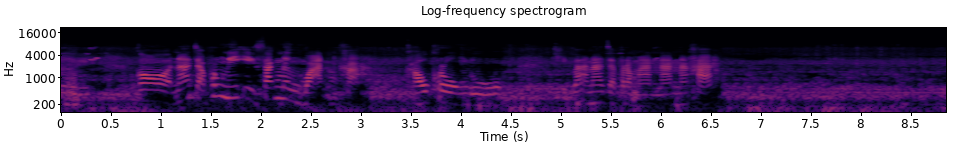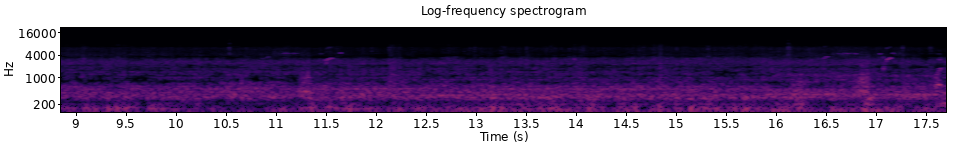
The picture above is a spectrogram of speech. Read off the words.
เลย ก็น่าจะพรุ่งนี้อีกสักหนึ่งวันค่ะ เขาโครงดู คิดว่าน่าจะประมาณนั้นนะคะ ฝน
